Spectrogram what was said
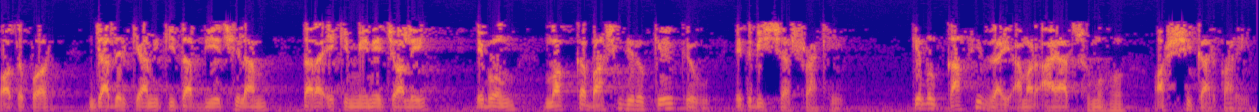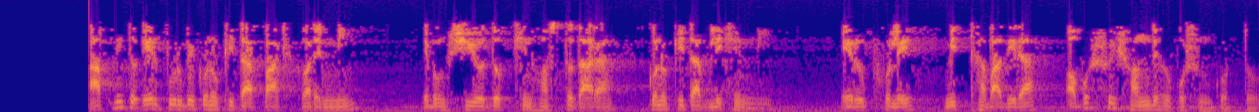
অতপর যাদেরকে আমি কিতাব দিয়েছিলাম, তারা একে মেনে চলে এবং মক্কাবাসীদেরও কেউ কেউ এতে বিশ্বাস রাখে। কেবল কাফিররাই আমার আয়াতসমূহ অস্বীকার করে। আপনি তো এর পূর্বে কোনো কিতাব পাঠ করেননি এবং স্বীয় দক্ষিণ হস্ত দ্বারা কোনো কিতাব লিখেননি। এরূপ হলে মিথ্যাবাদীরা অবশ্যই সন্দেহ পোষণ করত।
